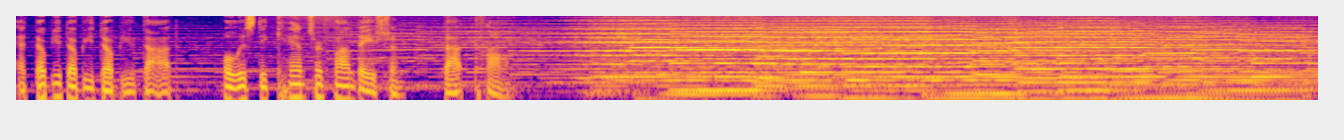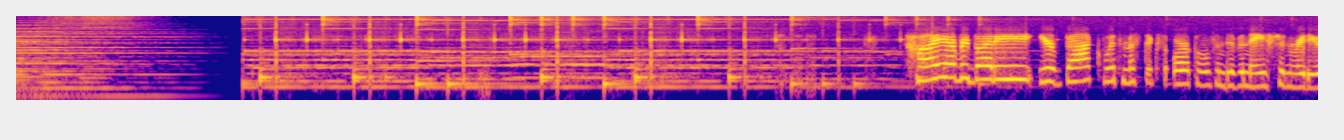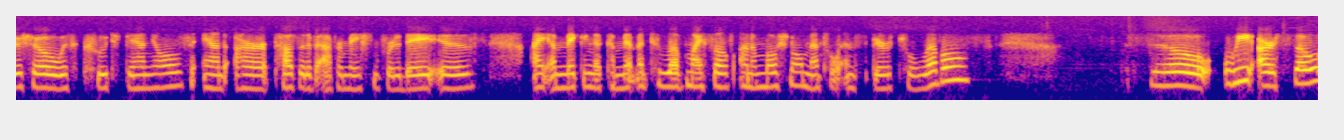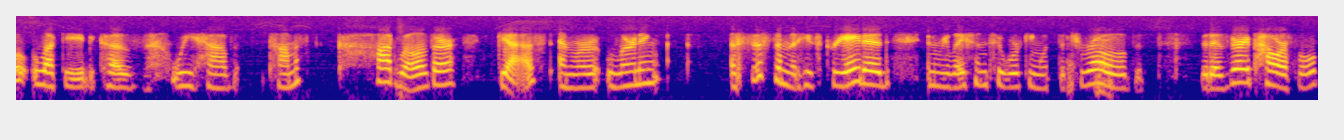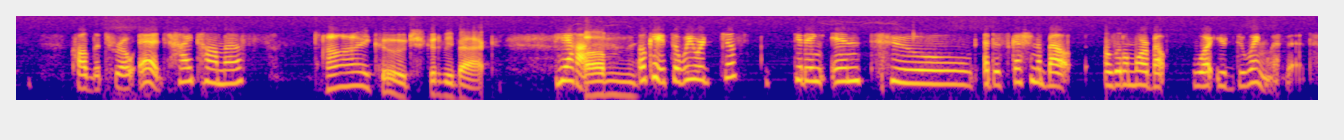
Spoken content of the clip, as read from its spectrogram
at www.holisticcancerfoundation.com. everybody. You're back with Mystics, Oracles, and Divination radio show with Kooch Daniels. And our positive affirmation for today is I am making a commitment to love myself on emotional, mental, and spiritual levels. So we are so lucky because we have Thomas Codwell as our guest, and we're learning a system that he's created in relation to working with the tarot mm-hmm. that, that is very powerful called the Tarot Edge. Hi, Thomas. Hi, Coach. Good to be back. Yeah. Um, okay, so we were just getting into a discussion about a little more about what you're doing with it.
